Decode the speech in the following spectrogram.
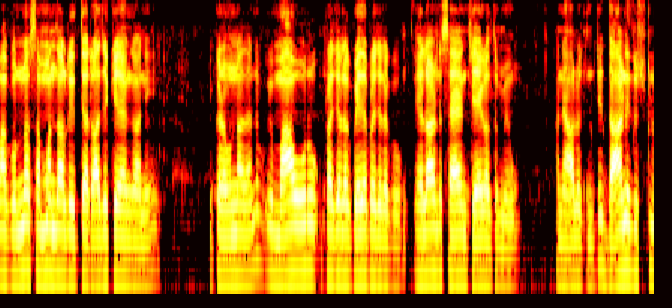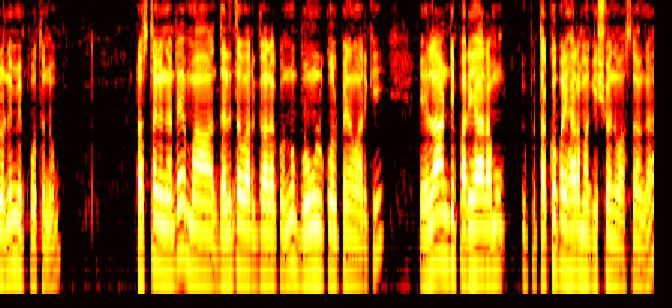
మాకున్న సంబంధాల రీత్యా రాజకీయం కానీ ఇక్కడ ఉన్నదంటే మా ఊరు ప్రజలకు పేద ప్రజలకు ఎలాంటి సాయం చేయగలుగుతాం మేము అని ఆలోచించి దాని దృష్టిలోనే మేము పోతున్నాం. ప్రస్తుతం ఏంటంటే మా దళిత వర్గాలకును భూములు కోల్పోయిన వారికి ఎలాంటి పరిహారం ఇప్పుడు తక్కువ పరిహారం మాకు ఇష్యూ అయింది వాస్తవంగా.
